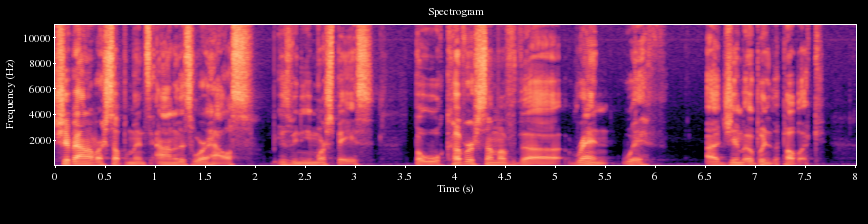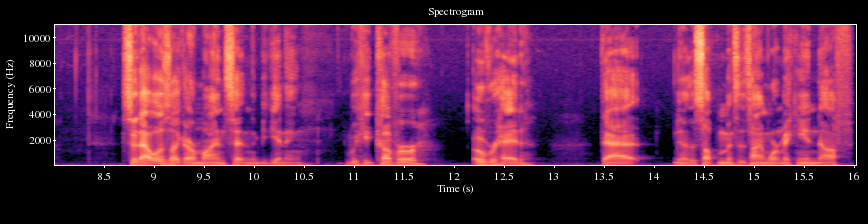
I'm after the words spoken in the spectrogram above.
ship out of our supplements out of this warehouse because we need more space, but we'll cover some of the rent with a gym open to the public. So that was like our mindset in the beginning. We could cover overhead that you know the supplements at the time weren't making enough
